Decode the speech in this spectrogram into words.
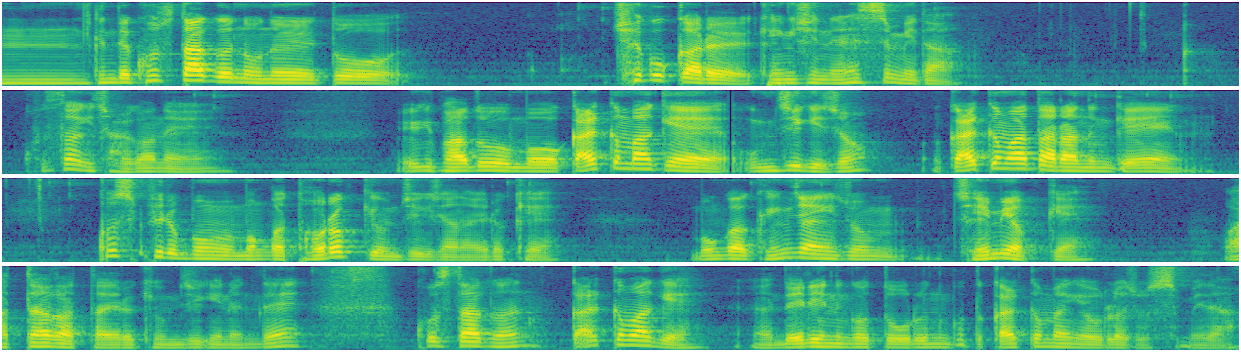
음, 근데 코스닥은 오늘 또 최고가를 갱신을 했습니다. 코스닥이 잘 가네. 여기 봐도 뭐 깔끔하게 움직이죠. 깔끔하다라는 게 코스피를 보면 뭔가 더럽게 움직이잖아. 이렇게 뭔가 굉장히 좀 재미없게 왔다 갔다 이렇게 움직이는데 코스닥은 깔끔하게 내리는 것도 오르는 것도 깔끔하게 올라줬습니다.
